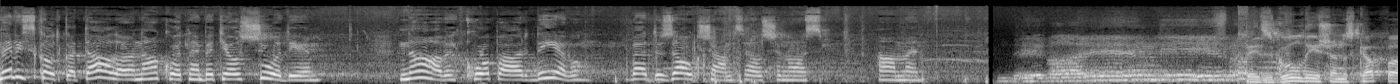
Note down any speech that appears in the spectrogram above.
Nevis kaut kā tālā nākotnē, bet jau šodien. Nāve kopā ar Dievu ved uz augšām celšanos. Āmen! Pēc guldīšanas kapā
